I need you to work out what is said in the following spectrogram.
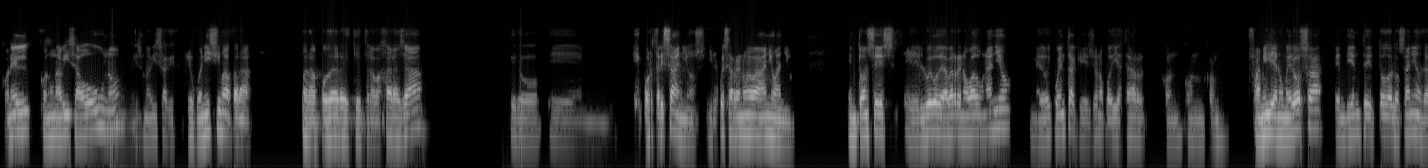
con él con una visa O1, que es una visa que es buenísima para para poder este, trabajar allá, pero es por tres años y después se renueva año a año. Entonces, eh, luego de haber renovado un año, me doy cuenta que yo no podía estar con, familia numerosa pendiente todos los años de,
